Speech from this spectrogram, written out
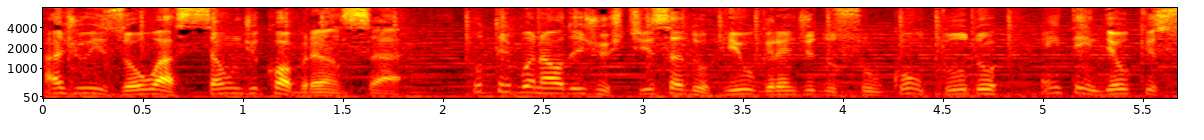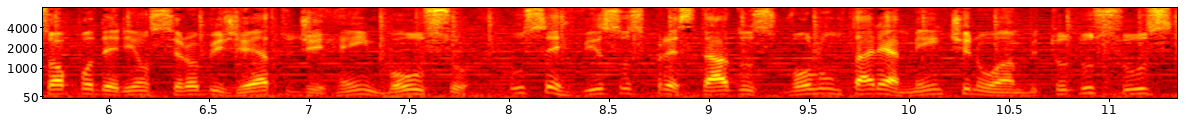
ajuizou a ação de cobrança. O Tribunal de Justiça do Rio Grande do Sul, contudo, entendeu que só poderiam ser objeto de reembolso os serviços prestados voluntariamente no âmbito do SUS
